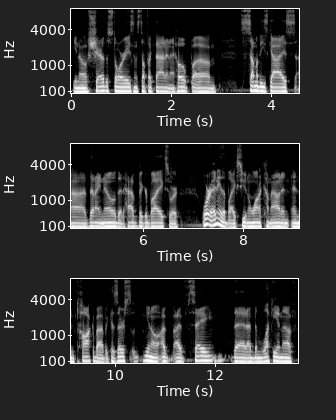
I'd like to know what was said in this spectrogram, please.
You know, share the stories and stuff like that. And I hope. Um, some of these guys uh, that I know that have bigger bikes or or any of the bikes you know want to come out and, and talk about because there's you know I've I've say that I've been lucky enough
